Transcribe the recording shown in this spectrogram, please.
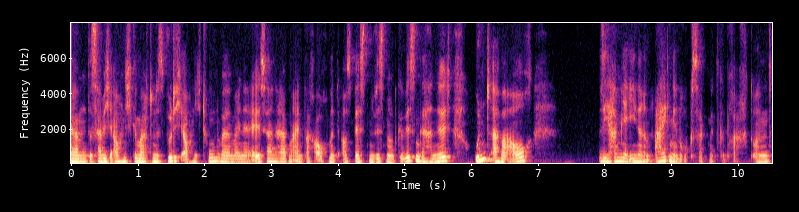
Ähm, das habe ich auch nicht gemacht und das würde ich auch nicht tun, weil meine Eltern haben einfach auch mit aus bestem Wissen und Gewissen gehandelt und aber auch, sie haben ja ihren eigenen Rucksack mitgebracht und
